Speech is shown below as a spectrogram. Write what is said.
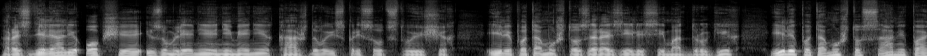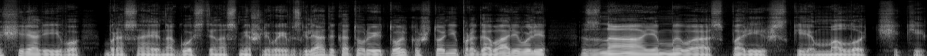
разделяли общее изумление не менее каждого из присутствующих, или потому, что заразились им от других, или потому, что сами поощряли его, бросая на гостя насмешливые взгляды, которые только что не проговаривали «Знаем мы вас, парижские молодчики».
